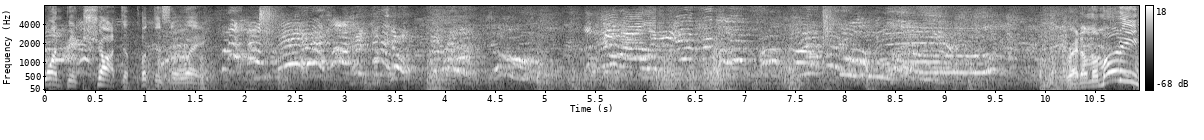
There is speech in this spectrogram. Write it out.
one big shot to put this away. Right on the money.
